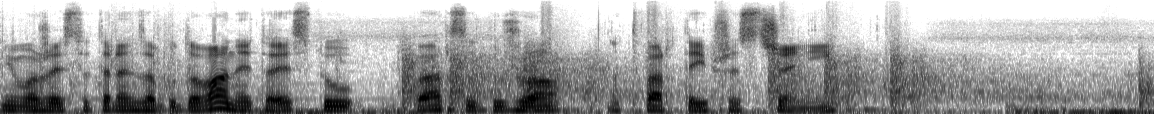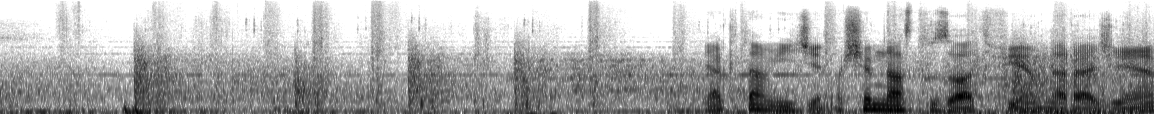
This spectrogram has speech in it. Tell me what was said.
Mimo, że jest to teren zabudowany, to jest tu bardzo dużo otwartej przestrzeni. Jak tam idzie? 18 załatwiłem na razie.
